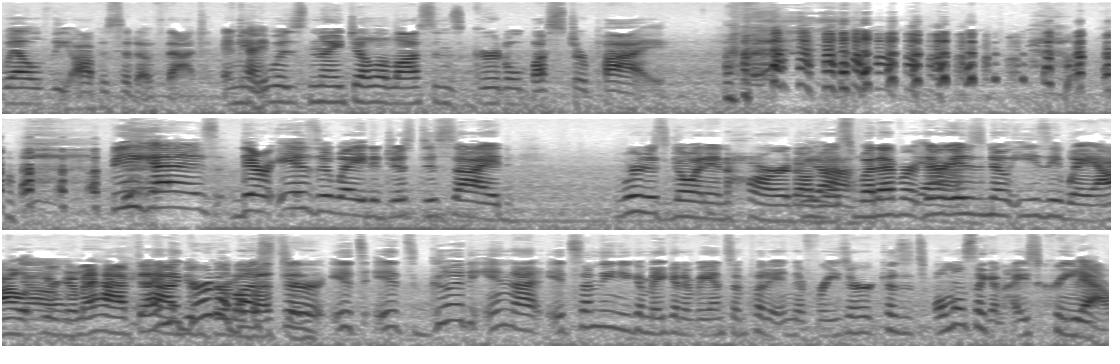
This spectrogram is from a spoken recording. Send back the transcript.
well the opposite of that, and Okay. it was Nigella Lawson's girdle buster pie. because there is a way to just decide we're just going in hard on Yeah. this. Whatever, Yeah. there is no easy way out. No. You're gonna have to and have the your girdle, girdle buster, busted. it's it's good in that it's something you can make in advance and put it in the freezer because it's almost like an ice cream Yeah,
